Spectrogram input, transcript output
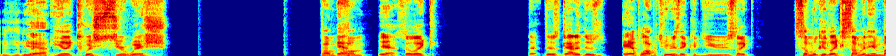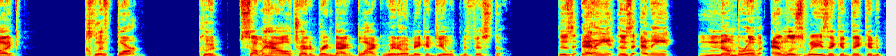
Mhm. Yeah. he like twists your wish from Yeah. from yeah so like th- there's got to there's ample opportunities they could use like someone could like summon him like clint barton could somehow try to bring back black widow and make a deal with mephisto there's Yeah. any there's any number of endless ways they could they could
